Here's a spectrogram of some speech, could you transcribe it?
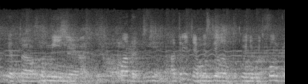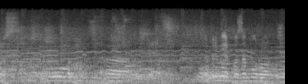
– это умение падать. А третье – мы сделаем какой-нибудь конкурс по, э, например, по забору оружия.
